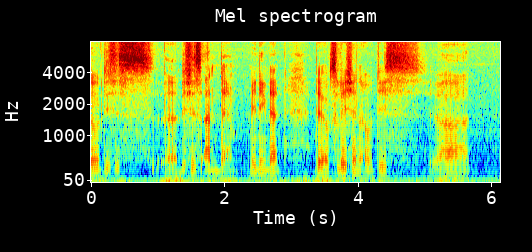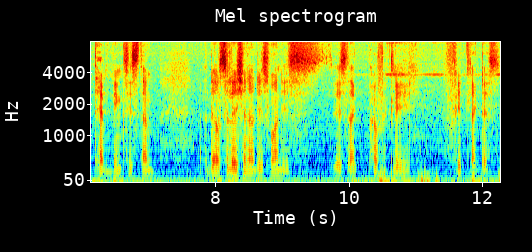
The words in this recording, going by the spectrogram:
so this is uh, this is undamped meaning that the oscillation of this uh, damping system the oscillation of this one is is like perfectly fit like this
